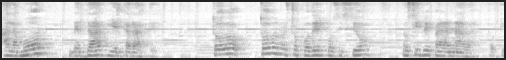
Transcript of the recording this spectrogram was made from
al amor, verdad y el carácter. Todo, todo nuestro poder, posición, no sirve para nada, porque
